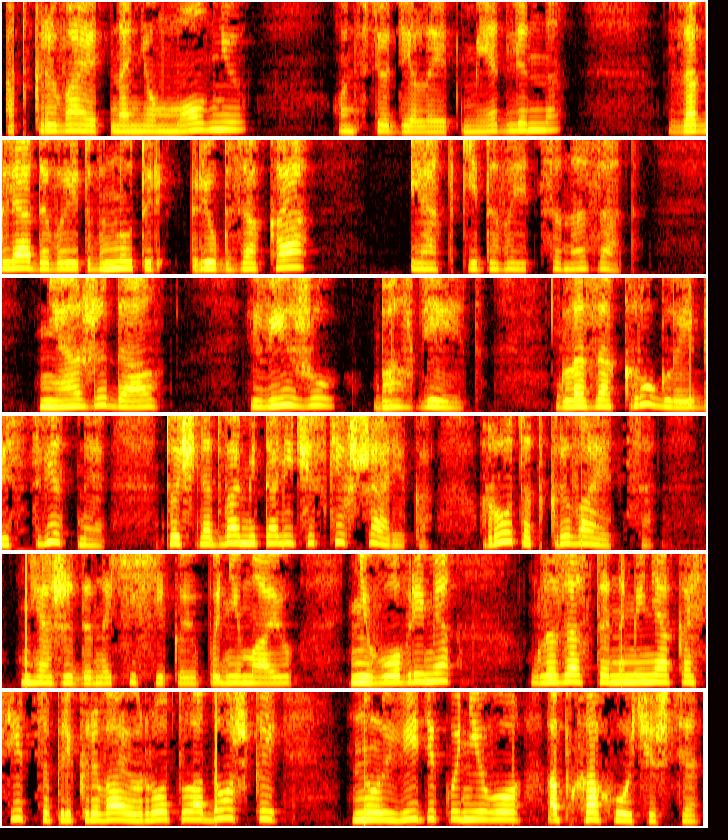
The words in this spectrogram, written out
открывает на нем молнию, он все делает медленно, заглядывает внутрь рюкзака — и откидывается назад. Не ожидал. Вижу, балдеет. Глаза круглые, бесцветные, точно два металлических шарика. Рот открывается. Неожиданно хихикаю, понимаю. Не вовремя. Глазастая на меня косится, прикрываю рот ладошкой. Но, видик у него, обхохочешься.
